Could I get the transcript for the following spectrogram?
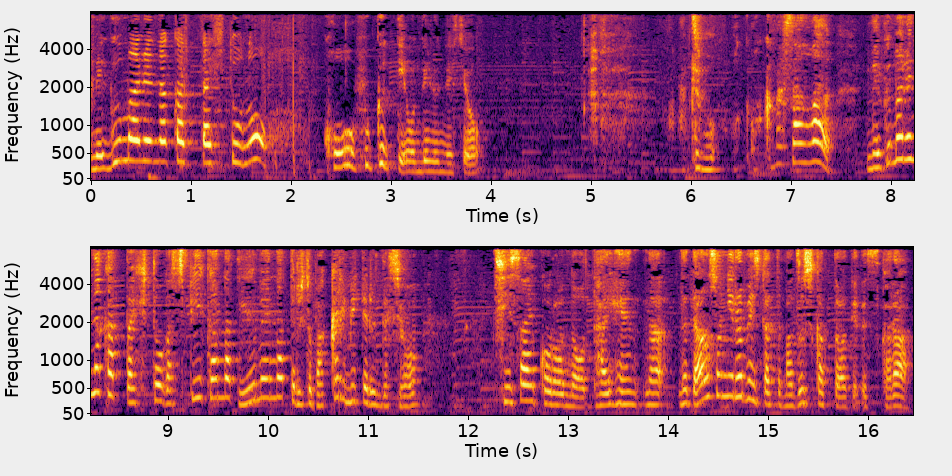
恵まれなかった人の幸福って呼んでるんですよ。ーでもお奥間さんは恵まれなかった人がスピーカーになって有名になってる人ばっかり見てるんですよ小さい頃の大変なだってアンソニー・ロビンスだって貧しかったわけですから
